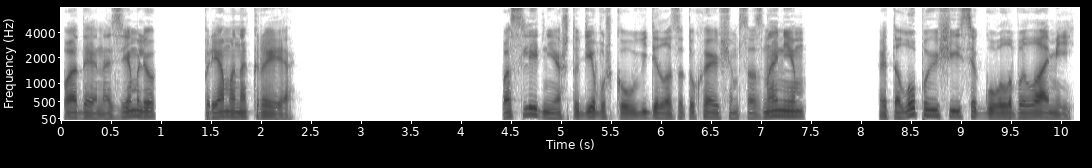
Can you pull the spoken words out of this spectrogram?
падая на землю прямо на Крея. Последнее, что девушка увидела затухающим сознанием, это лопающиеся головы ламий.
